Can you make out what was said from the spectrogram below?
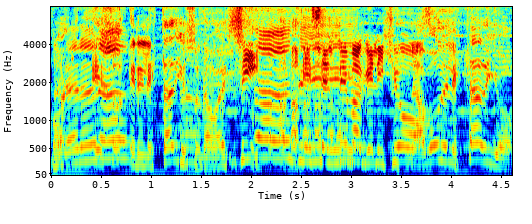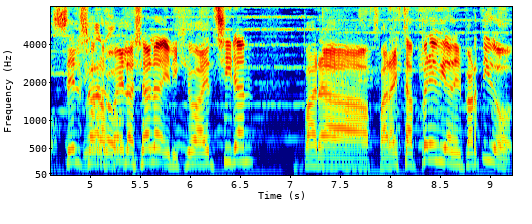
No, na, na, na. eso en el estadio sonaba eso. sí, es el tema que eligió La voz del estadio. Celso Claro. Rafael Ayala, eligió a Ed Sheeran para, para esta previa del partido.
